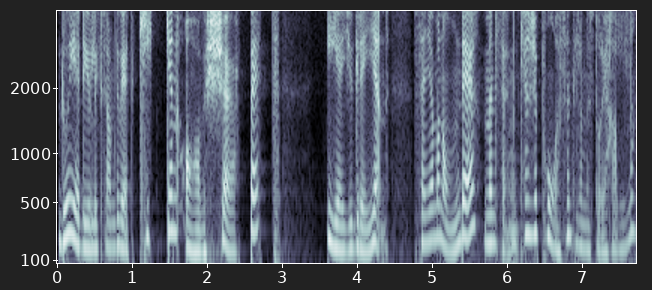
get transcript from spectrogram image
Då är det ju liksom, du vet, kicken av köpet är ju grejen. Sen gör man om det, men sen kanske påsen till och med står i hallen.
